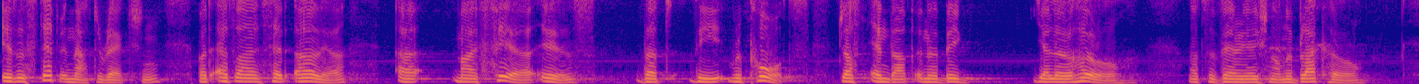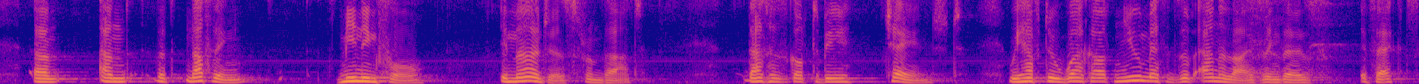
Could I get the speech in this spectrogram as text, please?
is a step in that direction. But as I said earlier, uh, my fear is that the reports just end up in a big yellow hole. That's a variation on a black hole. Um, and that nothing meaningful emerges from that. That has got to be changed. We have to work out new methods of analyzing those effects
